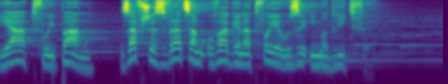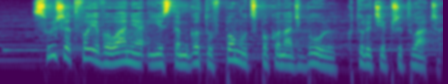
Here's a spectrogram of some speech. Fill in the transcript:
Ja, Twój Pan, zawsze zwracam uwagę na Twoje łzy i modlitwy. Słyszę Twoje wołania i jestem gotów pomóc pokonać ból, który Cię przytłacza.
